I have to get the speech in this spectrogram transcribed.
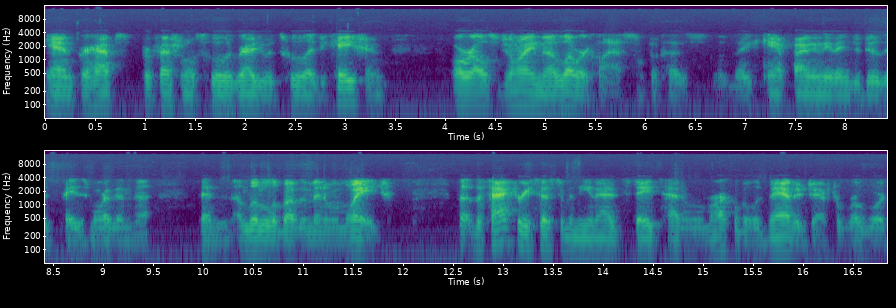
and perhaps professional school or graduate school education, or else join the lower class because they can't find anything to do that pays more than than a little above the minimum wage. The, the factory system in the United States had a remarkable advantage after World War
